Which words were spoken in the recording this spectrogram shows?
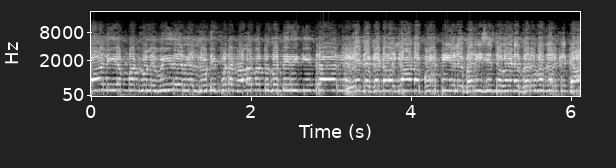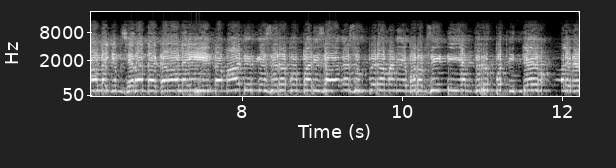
காளியம்மன் குழு வீரர்கள் துடிப்புடன் வலம் வந்து கொண்டிருக்கின்றார்கள். இந்த கடுமையான போட்டியில் பரிசு தொகையினை பெறுவதற்கு காலையும் சிறந்த காலை. இந்த மாட்டிற்கு சிறப்பு பரிசாக சுப்பிரமணியபுரம் சிடிஎம் திருப்பதி தேவாலய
